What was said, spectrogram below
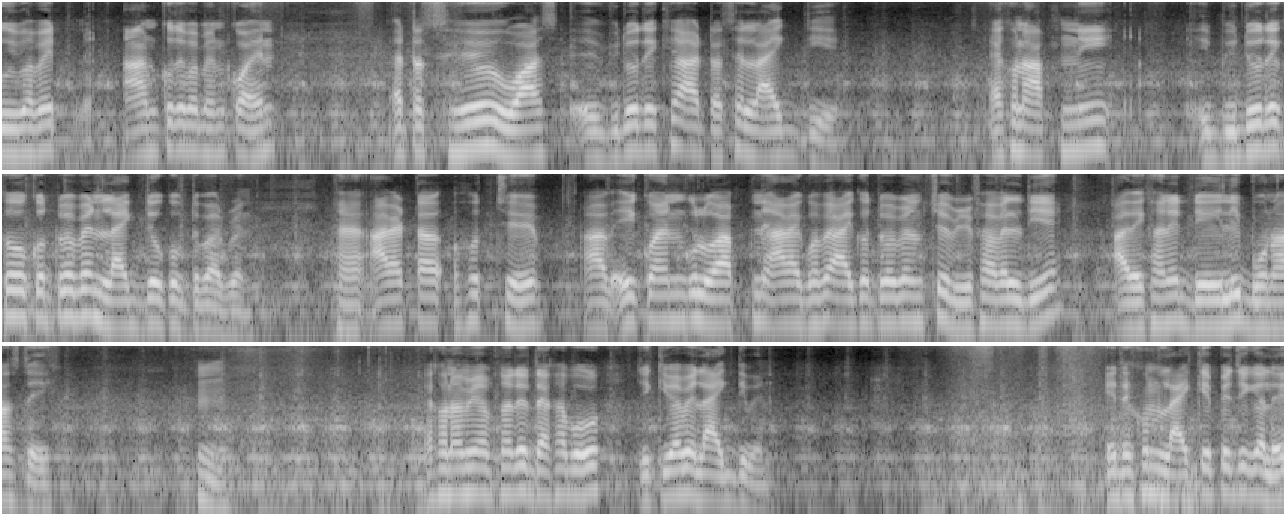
দুইভাবে আর্ন করতে পারবেন কয়েন একটা সে ওয়াচ ভিডিও দেখে আর একটা আছে লাইক দিয়ে। এখন আপনি ভিডিও দেখেও করতে পারবেন লাইক দিয়েও করতে পারবেন। হ্যাঁ আর একটা হচ্ছে, আর এই কয়েনগুলো আপনি আরেকভাবে আয় করতে পারবেন হচ্ছে রিফারেল দিয়ে। আর এখানে ডেইলি বোনাস দেয়। হুম। এখন আমি আপনাদের দেখাবো যে কীভাবে লাইক দিবেন। এ দেখুন লাইকে পেজে গেলে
